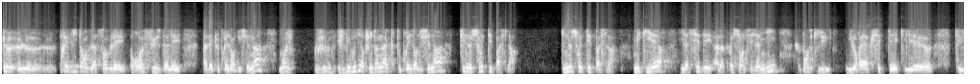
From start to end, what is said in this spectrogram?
que le président de l'Assemblée refuse d'aller avec le président du Sénat, moi, je, vais vous dire, je donne acte au président du Sénat qui ne souhaitait pas cela. Qui ne souhaitait pas cela. Mais qu'hier, il a cédé à la pression de ses amis. Je pense qu'il aurait accepté qu'il y ait, euh, qu'il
